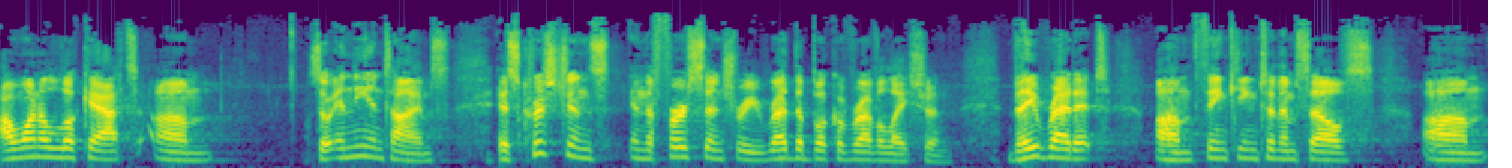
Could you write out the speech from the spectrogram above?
I want to look at um, so, in the end times, as Christians in the first century read the book of Revelation, they read it um, thinking to themselves, um,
